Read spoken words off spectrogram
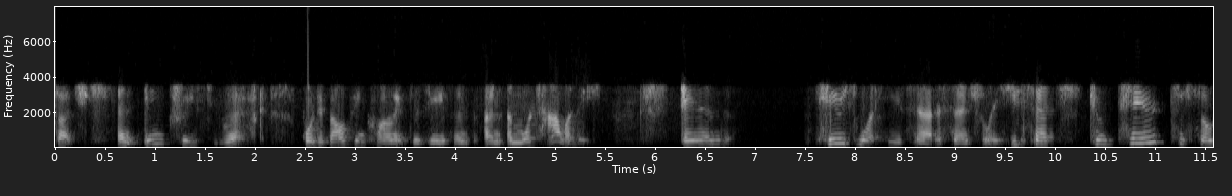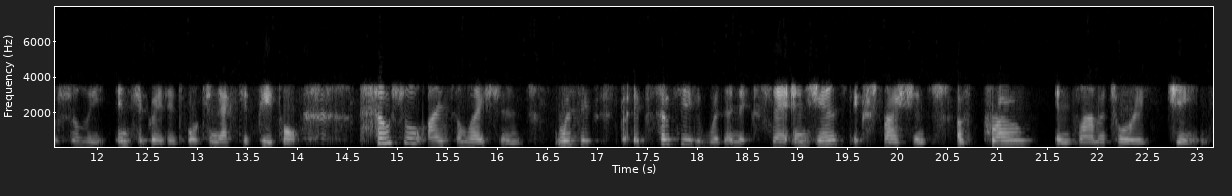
such an increased risk for developing chronic disease and, and, and mortality? And here's what he said essentially. He said, compared to socially integrated or connected people, social isolation was ex- associated with an ex- enhanced expression of pro inflammatory genes.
